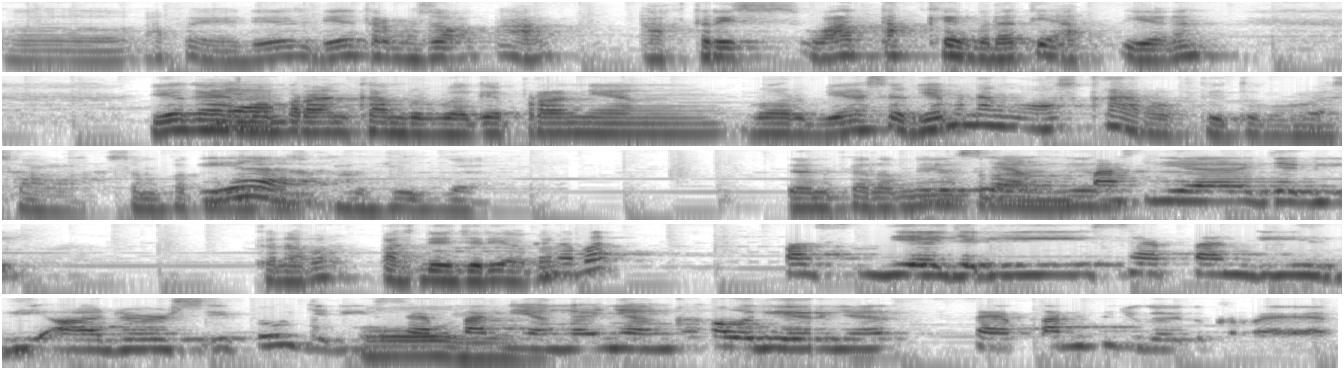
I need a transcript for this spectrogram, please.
uh, apa ya dia dia termasuk aktris watak ya berarti ya kan? Dia kayak yeah. memerankan berbagai peran yang luar biasa. Dia menang Oscar waktu itu kalau nggak salah sempat yeah. Oscar juga. Dan filmnya Terus yang, terakhir, pas dia jadi kenapa? Pas dia jadi apa? Kenapa? Pas dia jadi setan di The Others itu jadi oh, setan yeah. yang nggak nyangka kalau dia setan itu juga itu keren.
